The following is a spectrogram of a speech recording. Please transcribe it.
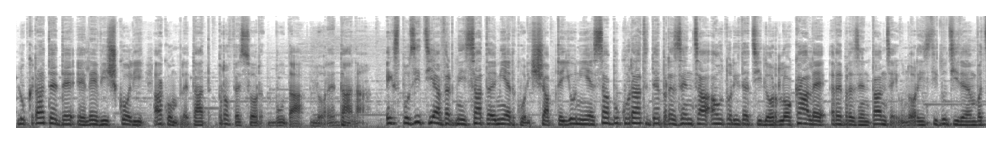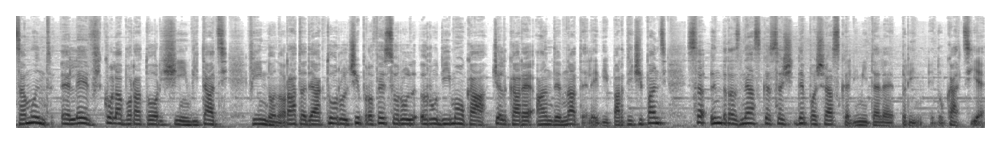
lucrate de elevii școlii, a completat profesor Buda Loredana. Expoziția vernisată miercuri 7 iunie s-a bucurat de prezența autorităților locale, reprezentanței unor instituții de învățământ, elevi, colaboratori și invitați, fiind onorată de actorul și profesorul Rudi Moca, cel care a îndemnat elevii participanți să îndrăznească să-și depășească limitele prin educație.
